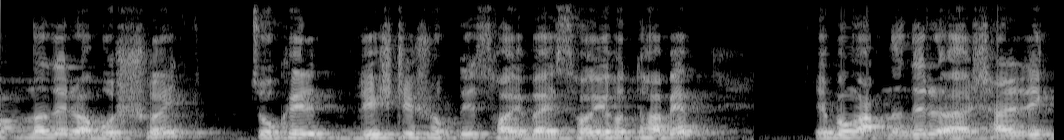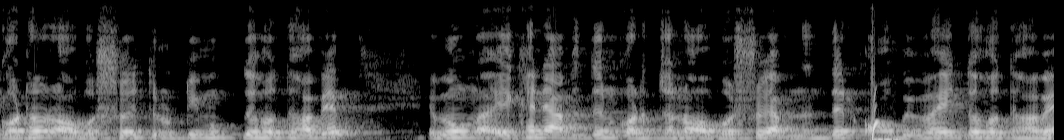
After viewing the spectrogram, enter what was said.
আপনাদের অবশ্যই চোখের দৃষ্টিশক্তি ছয় বাই ছয় হতে হবে এবং আপনাদের শারীরিক গঠন অবশ্যই ত্রুটিমুক্ত হতে হবে এবং এখানে আবেদন করার জন্য অবশ্যই আপনাদের অবিবাহিত হতে হবে।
